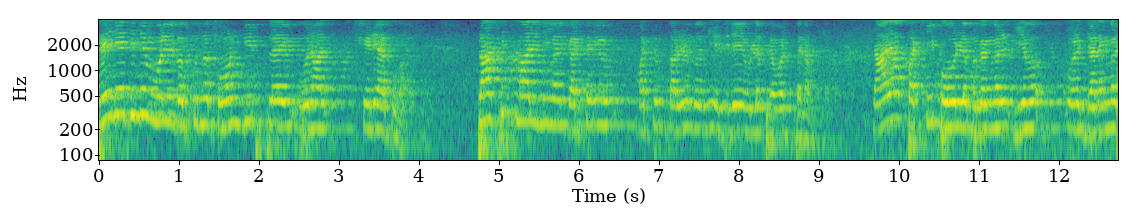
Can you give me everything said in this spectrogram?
ഡ്രെയിനേജിന്റെ മുകളിൽ വെക്കുന്ന കോൺക്രീറ്റ് സ്ലൈവ് ഊരാൽ ശരിയാക്കുക. പ്ലാസ്റ്റിക് മാലിന്യങ്ങൾ ഘട്ടങ്ങളും മറ്റും തള്ളുന്നതിനെതിരെയുള്ള പ്രവർത്തനം. നായ പട്ടി പോലുള്ള മൃഗങ്ങൾ ജീവ ജനങ്ങൾ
